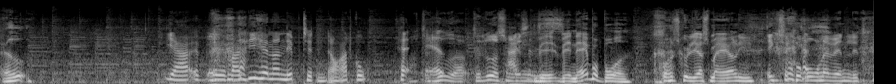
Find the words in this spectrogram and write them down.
Ad. Jeg øh, var lige hen og nip til den. Den var ret god. Oh, det, lyder, det lyder som en... Ved, ved nabobordet. Undskyld, jeg smager lige. Ikke så coronavenligt.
